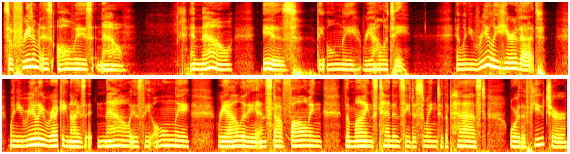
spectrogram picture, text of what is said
So freedom is always now. And now is the only reality. And when you really hear that, when you really recognize it now is the only reality and stop following the mind's tendency to swing to the past or the future,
